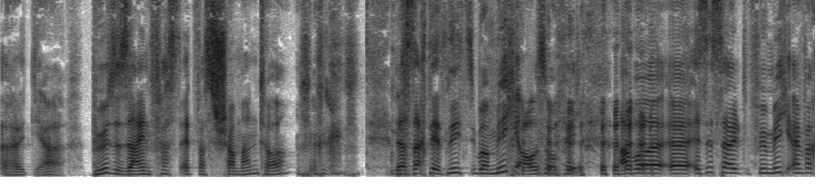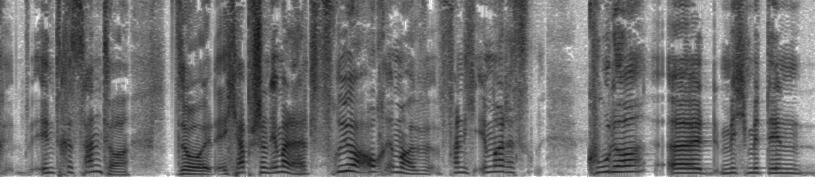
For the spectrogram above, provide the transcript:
äh, ja, böse sein fast etwas charmanter. das sagt jetzt nichts über mich aus, hoffe ich. Aber äh, es ist halt für mich einfach interessanter. So, ich habe schon immer, das hat früher auch immer, fand ich immer das cooler, äh, mich mit den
